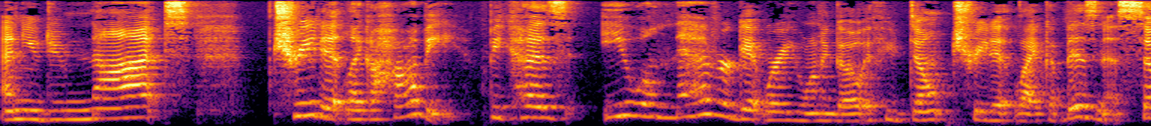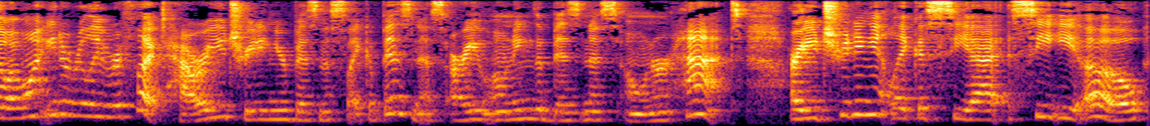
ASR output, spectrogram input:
and you do not treat it like a hobby because you will never get where you want to go if you don't treat it like a business. So I want you to really reflect how are you treating your business like a business? Are you owning the business owner hat? Are you treating it like a CEO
